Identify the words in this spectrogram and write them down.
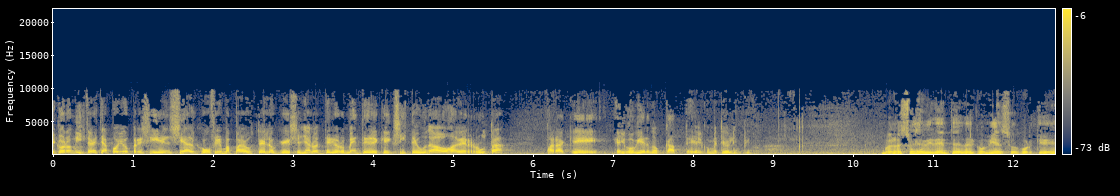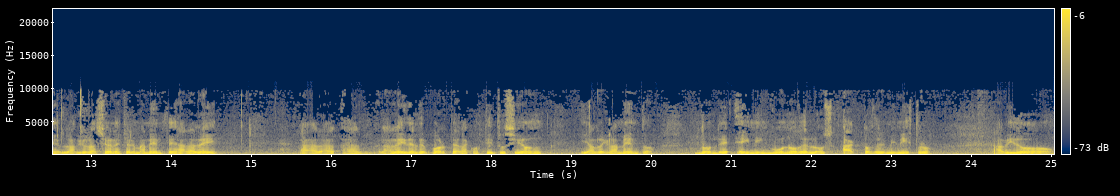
Economista, este apoyo presidencial confirma para usted lo que señaló anteriormente de que existe una hoja de ruta para que el gobierno capte el Comité Olímpico. Bueno, eso es evidente desde el comienzo, porque las violaciones permanentes a la ley, a la, a la ley del deporte, a la Constitución y al reglamento, donde en ninguno de los actos del ministro ha habido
